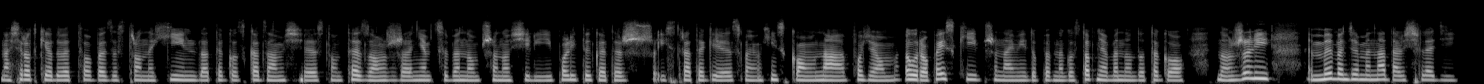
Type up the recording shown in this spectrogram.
na środki odwetowe ze strony Chin, dlatego zgadzam się z tą tezą, że Niemcy będą przenosili politykę też i strategię swoją chińską na poziom europejski, przynajmniej do pewnego stopnia będą do tego dążyli. My będziemy nadal śledzić,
